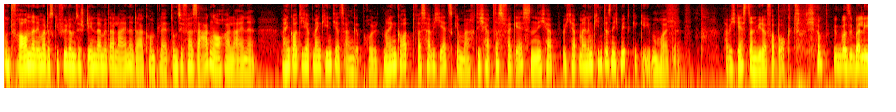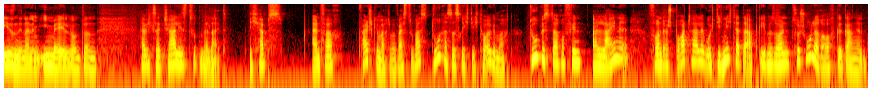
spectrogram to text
und Frauen dann immer das Gefühl haben, sie stehen damit alleine da komplett und sie versagen auch alleine mein Gott, ich habe mein Kind jetzt angebrüllt. Mein Gott, was habe ich jetzt gemacht? Ich habe das vergessen. Ich habe ich hab meinem Kind das nicht mitgegeben heute. Habe ich gestern wieder verbockt. Ich habe irgendwas überlesen in einem E-Mail und dann habe ich gesagt, Charlie, es tut mir leid. Ich habe es einfach falsch gemacht. Aber weißt du was? Du hast es richtig toll gemacht. Du bist daraufhin alleine von der Sporthalle, wo ich dich nicht hätte abgeben sollen, zur Schule raufgegangen.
